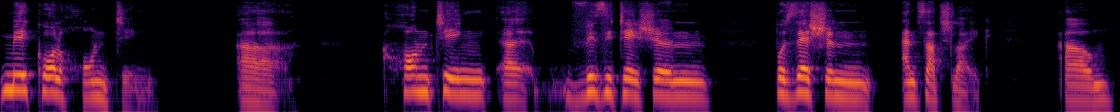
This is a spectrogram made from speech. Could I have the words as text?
may call haunting? Uh, haunting, uh, visitation, possession, and such like. Um,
